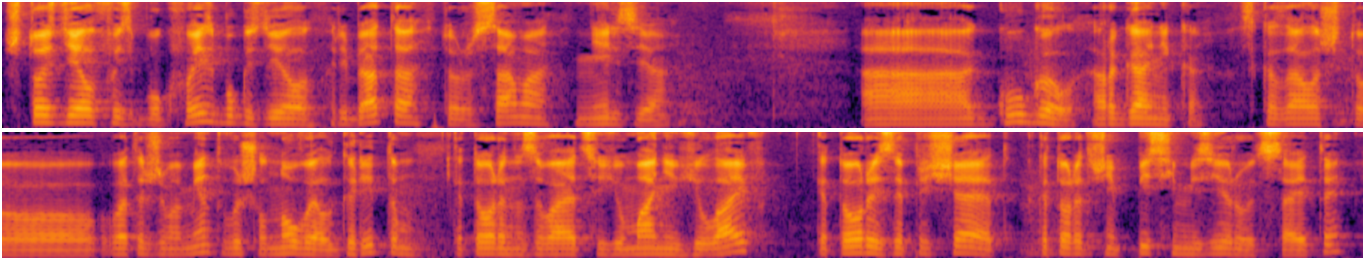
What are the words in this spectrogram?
Что сделал Facebook? Facebook сделал, ребята, то же самое, нельзя. А Google Органика сказала, что в этот же момент вышел новый алгоритм, который называется YouMoney YouLife, который запрещает, который, точнее, пессимизирует сайты – а,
